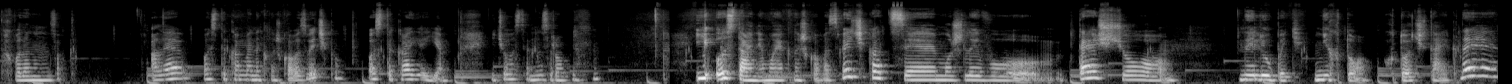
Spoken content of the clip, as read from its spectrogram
хвилину назад. Але ось така в мене книжкова звичка, ось така я є. Нічого з цим не зроблю. І остання моя книжкова звичка це, можливо, те, що не любить ніхто, хто читає книги.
